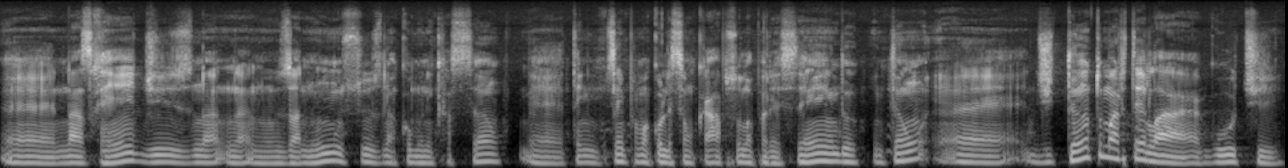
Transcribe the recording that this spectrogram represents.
é, nas redes, na, na, nos anúncios, na comunicação. É, tem sempre uma coleção cápsula aparecendo. Então, é, de tanto martelar a Gucci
